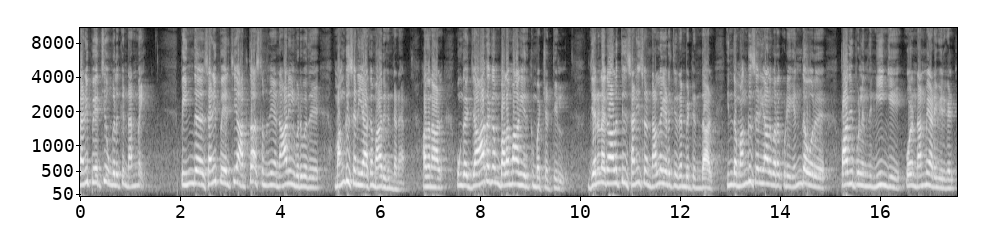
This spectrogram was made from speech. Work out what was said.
சனிப்பெயர்ச்சி உங்களுக்கு நன்மை. இப்போ இந்த சனிப்பெயர்ச்சி அர்த்தாஷ்டம நாளில் வருவது மங்கு சனியாக மாறுகின்றன. அதனால் உங்கள் ஜாதகம் பலமாக இருக்கும் பட்சத்தில் ஜனன காலத்தில் சனீஸ்வரன் நல்ல இடத்தில் இடம்பெற்றிருந்தால் இந்த மங்கு சனியால் வரக்கூடிய எந்த ஒரு பாதிப்புகளிலிருந்து நீங்கி ஒரு நன்மை அடைவீர்கள்.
